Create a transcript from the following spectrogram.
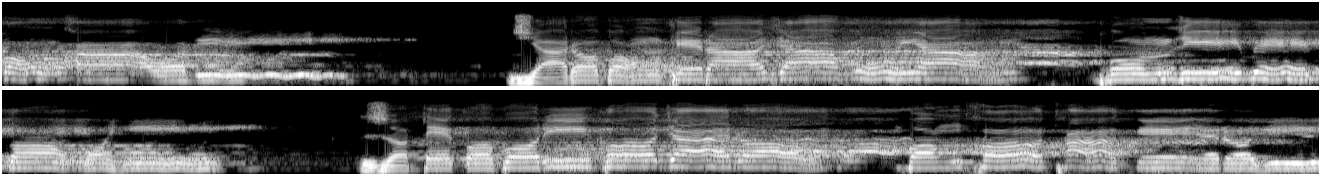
বংশাৱলী যার বংশে রাজা হুয়া ভঞ্জিবে কমহি, যতে কবরি খজার বংশ থাকে রহি।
